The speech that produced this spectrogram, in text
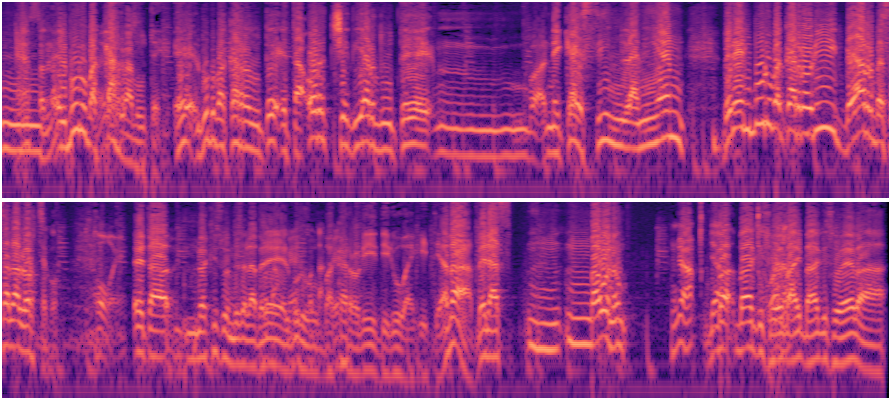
mm, elburu bakarra dute, eh? elburu bakarra dute, eta hortxe diar dute mm, ba, neka ezin lanian, bere elburu bakar hori behar bezala lortzeko. Eh. Eta dakizuen bezala bere helburu jota, bakar hori dirua egitea da. Beraz, mm, mm, ba bueno, Ja, ja. ba, badakizue, Bueno. bai, ba,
